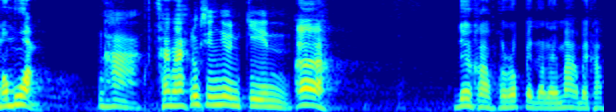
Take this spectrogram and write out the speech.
มะม่วง ค่ะ ใช่ไหมลูกชิ้นยืนกิน เออด้วยความเคารพเป็นอะไรมากไหมครับ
